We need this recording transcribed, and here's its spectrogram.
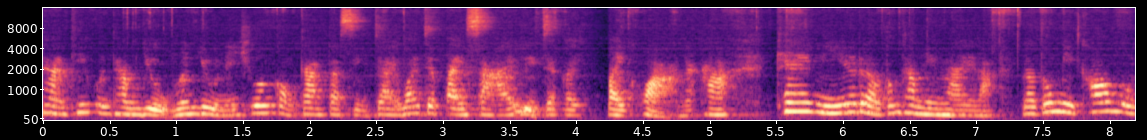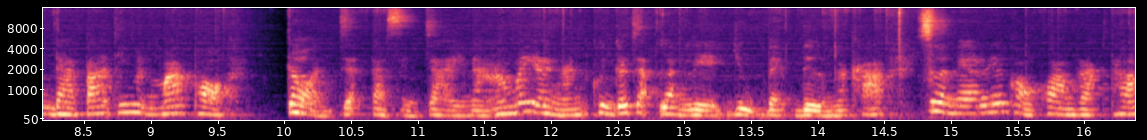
งานที่คุณทำอยู่มันอยู่ในช่วงของการตัดสินใจว่าจะไปซ้ายหรือจะไปไปขวานะคะ แค่นี้เราต้องทำอย่างไรล่ะ เราต้องมีข้อมูล Data ที่มันมากพอ ก่อนจะตัดสินใจนะ ไม่อย่างนั้นคุณก็จะลังเลอยู่แบบเดิมนะคะ ส่วนในเรื่องของความรักถ้า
